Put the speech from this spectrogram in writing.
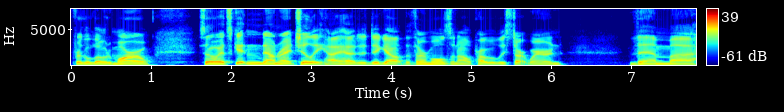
for the low tomorrow. So it's getting downright chilly. I had to dig out the thermals and I'll probably start wearing them uh,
